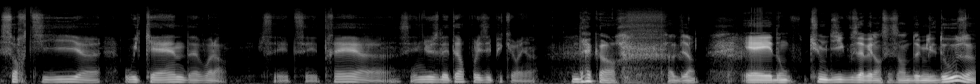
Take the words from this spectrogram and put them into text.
sorties, euh, week-end, voilà. C'est très, c'est une newsletter pour les épicuriens. D'accord, très bien. Et donc, tu me dis que vous avez lancé ça en 2012.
